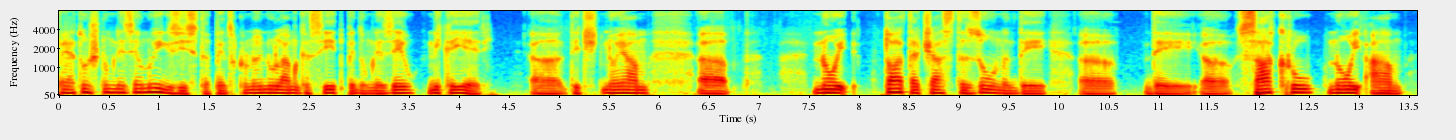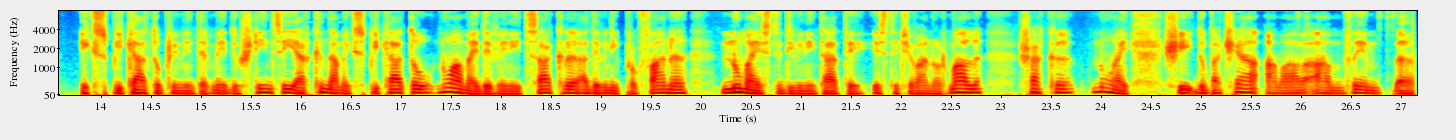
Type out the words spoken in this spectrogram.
păi atunci Dumnezeu nu există, pentru că noi nu l-am găsit pe Dumnezeu nicăieri. Uh, deci noi am, uh, noi toată această zonă de, uh, de uh, sacru, noi am explicat-o prin intermediul științei, iar când am explicat-o, nu a mai devenit sacră, a devenit profană, nu mai este divinitate, este ceva normal, așa că nu ai. Și după aceea am, avem uh,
